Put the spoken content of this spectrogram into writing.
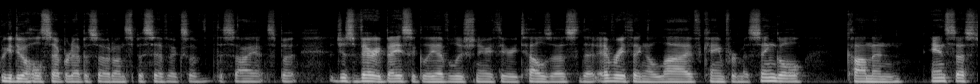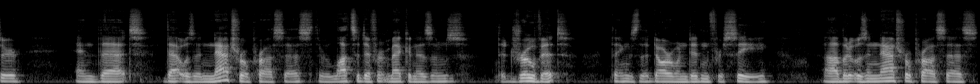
we could do a whole separate episode on specifics of the science, but just very basically, evolutionary theory tells us that everything alive came from a single common ancestor and that that was a natural process. There are lots of different mechanisms that drove it, things that Darwin didn't foresee, uh, but it was a natural process,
